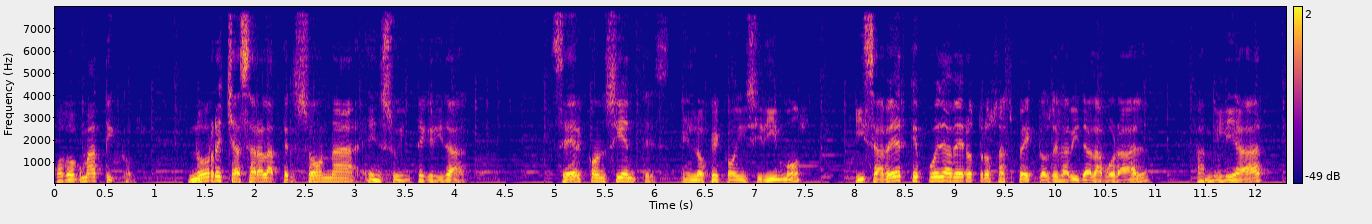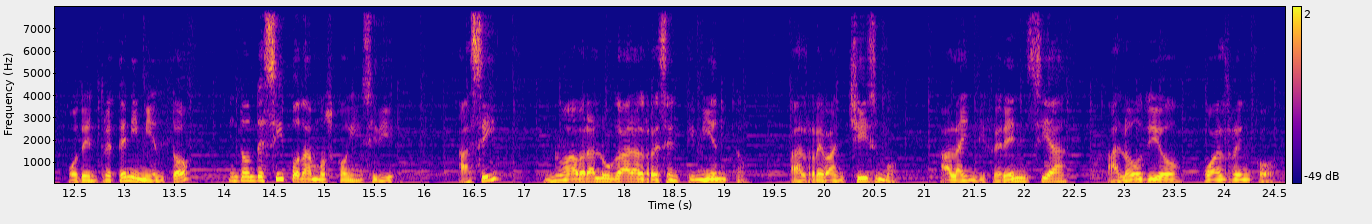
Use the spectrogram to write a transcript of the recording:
o dogmáticos, no rechazar a la persona en su integridad, ser conscientes en lo que coincidimos y saber que puede haber otros aspectos de la vida laboral, familiar o de entretenimiento en donde sí podamos coincidir. Así, no habrá lugar al resentimiento, al revanchismo, a la indiferencia, al odio o al rencor.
